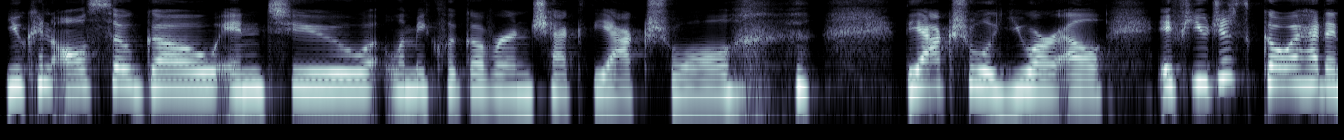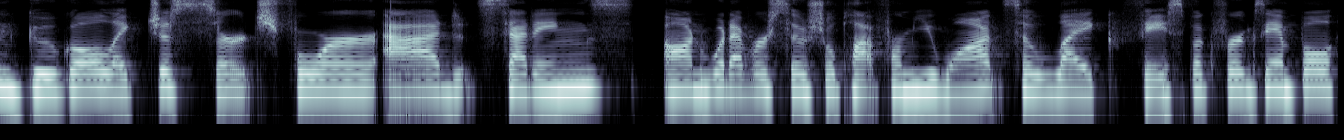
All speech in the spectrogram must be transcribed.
You can also go into, let me click over and check the actual, the actual URL. If you just go ahead and Google, like just search for ad settings on whatever social platform you want. So, like Facebook, for example,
